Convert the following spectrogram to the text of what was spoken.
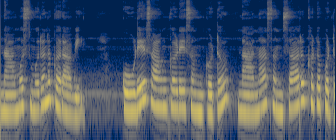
नामस्मरण करावे। कोडे सांकडे संकट नाना संसार खटपट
